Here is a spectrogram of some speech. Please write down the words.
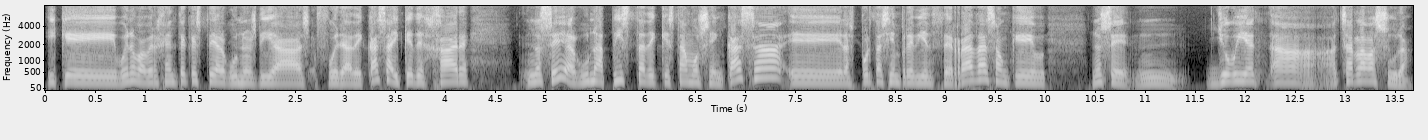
y que, bueno, va a haber gente que esté algunos días fuera de casa? Hay que dejar, no sé, alguna pista de que estamos en casa, eh, las puertas siempre bien cerradas, aunque, no sé, mm, yo voy a, a- a echar la basura.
